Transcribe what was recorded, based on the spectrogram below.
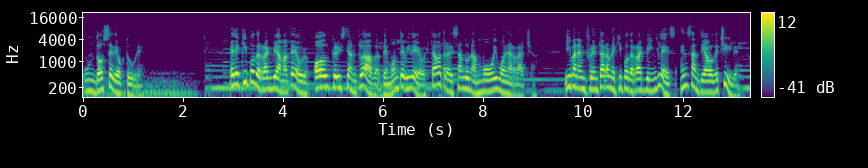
un 12 de octubre. El equipo de rugby amateur Old Christian Club de Montevideo estaba atravesando una muy buena racha. Iban a enfrentar a un equipo de rugby inglés en Santiago de Chile,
